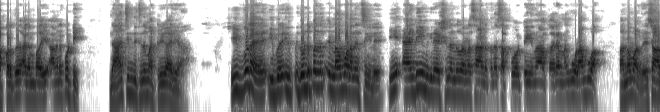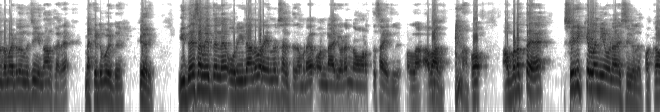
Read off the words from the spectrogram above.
അപ്പുറത്ത് അലമ്പായി അങ്ങനെ പൊട്ടി. ഞാൻ ചിന്തിച്ചത് മറ്റൊരു കാര്യമാണ്. ഇവിടെ ഇവ ഇതുകൊണ്ട് ഇപ്പൊ ഉണ്ടാവും പോണെന്ന് വെച്ചെങ്കിൽ ഈ ആന്റി ഇമിഗ്രേഷൻ എന്ന് പറയുന്ന സാധനത്തിനെ സപ്പോർട്ട് ചെയ്യുന്ന ആൾക്കാരെ എണ്ണം കൂടാൻ പോവാ. കാരണം വളരെ ശാന്തമായിട്ട് നിന്ന് ചെയ്യുന്ന ആൾക്കാരെ മെക്കിട്ട് പോയിട്ട് കയറി ഇതേ സമയത്ത് തന്നെ ഒറീല എന്ന് പറയുന്ന ഒരു സ്ഥലത്ത് നമ്മുടെ ഒണ്ടാരിയുടെ നോർത്ത് സൈഡിൽ ഉള്ള ആ ഭാഗം. അപ്പോ അവിടത്തെ ശരിക്കുള്ള ന്യൂനാഴ്ചകൾ പക്ക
